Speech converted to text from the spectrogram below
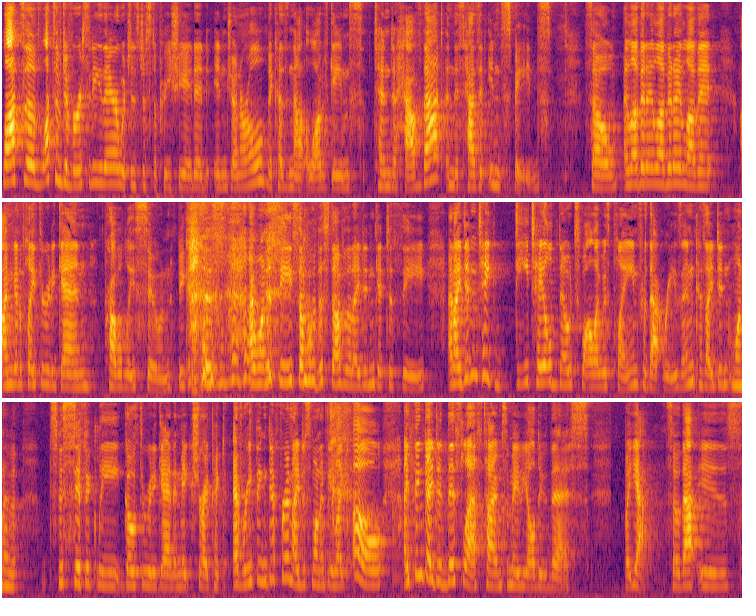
lots of lots of diversity there, which is just appreciated in general because not a lot of games tend to have that, and this has it in spades. So I love it. I love it. I love it. I'm going to play through it again probably soon because I want to see some of the stuff that I didn't get to see. And I didn't take detailed notes while I was playing for that reason because I didn't want to mm. specifically go through it again and make sure I picked everything different. I just want to be like, oh, I think I did this last time, so maybe I'll do this. But yeah, so that is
